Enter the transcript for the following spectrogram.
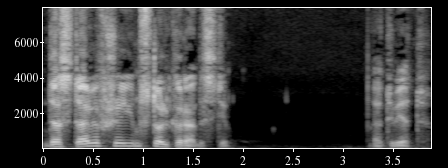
доставившие им столько радости? Ответ.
